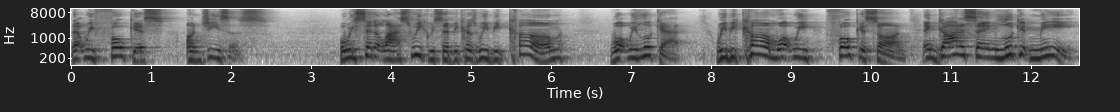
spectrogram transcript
that we focus on Jesus? Well, we said it last week. We said because we become what we look at. We become what we focus on. And God is saying, Look at me.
